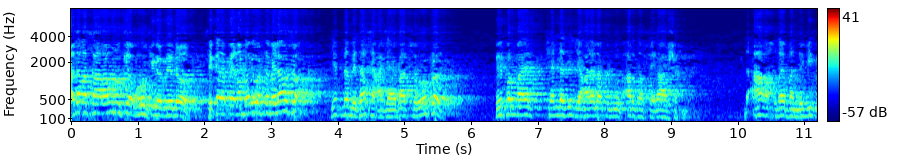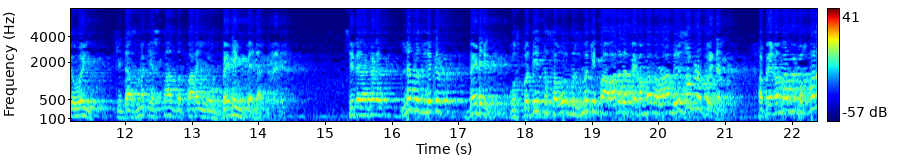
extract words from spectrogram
هغه صحراونو کې غرو کې ګرځېده. چې کله پیغمبري ورته ملاو شو یکدم به داسې عجایبات شروع کړل. وی فرمایل چې الذي جعل لكم الارض فراشا دا هغه خدای بندگی کوي چې د ازمکه استاد د پاره یو بیډینګ پیدا کړی چې پیدا کړی؟ لفظ لیکل بیډینګ اوس په دې تصور د ازمکه په حواله د پیغمبر وړاندې هیڅوک نه پوهېدل او پیغمبر په خپل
